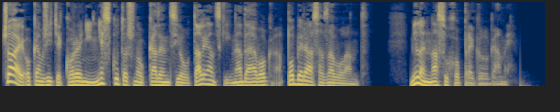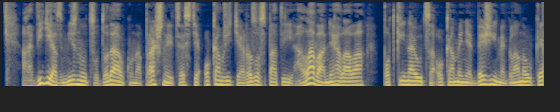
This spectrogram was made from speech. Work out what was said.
čo aj okamžite korení neskutočnou kadenciou talianských nadávok a poberá sa za volant. My len na sucho preglgáme ale vidia zmiznúcu dodávku na prašnej ceste okamžite rozospatý, hlava nehlava, podkýnajúca o kamene bežíme k lanovke,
